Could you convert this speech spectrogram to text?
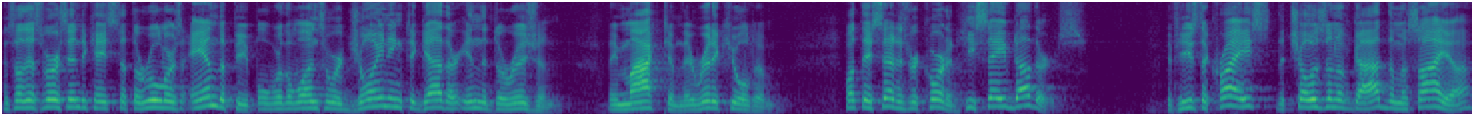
And so this verse indicates that the rulers and the people were the ones who were joining together in the derision. They mocked him, they ridiculed him. What they said is recorded. He saved others. If he's the Christ, the chosen of God, the Messiah,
